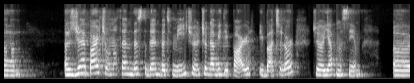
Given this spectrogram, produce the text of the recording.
Um, është gjë e parë që unë u them dhe studentëve të mi që që nga viti i parë i bachelor që jap mësim. Ë uh,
